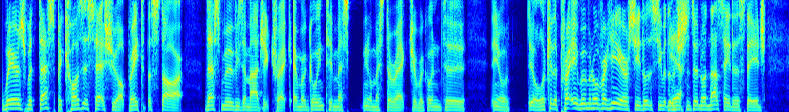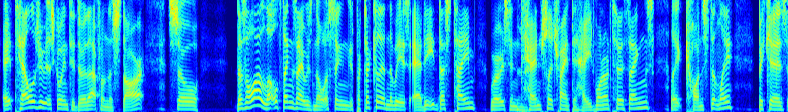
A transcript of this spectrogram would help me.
whereas with this because it sets you up right at the start this movie's a magic trick and we're going to mis you know misdirect you we're going to you know you know, look at the pretty woman over here so you don't see what the yeah. magician's doing on that side of the stage it tells you it's going to do that from the start so there's a lot of little things I was noticing, particularly in the way it's edited this time, where it's hmm. intentionally trying to hide one or two things, like constantly. Because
